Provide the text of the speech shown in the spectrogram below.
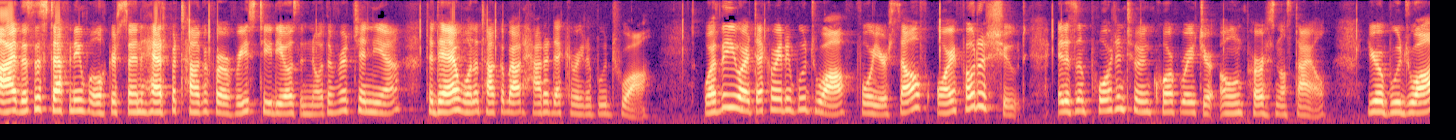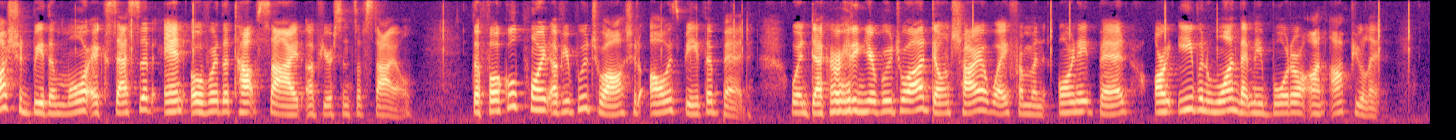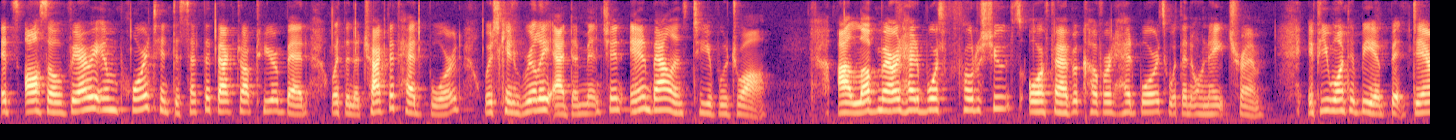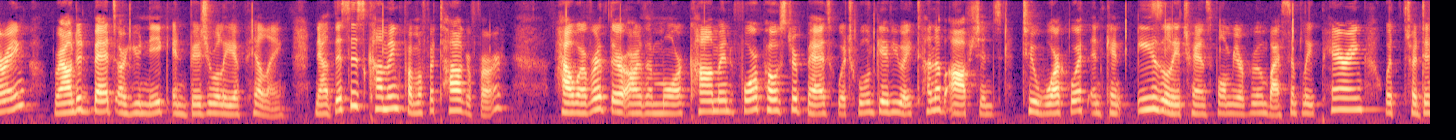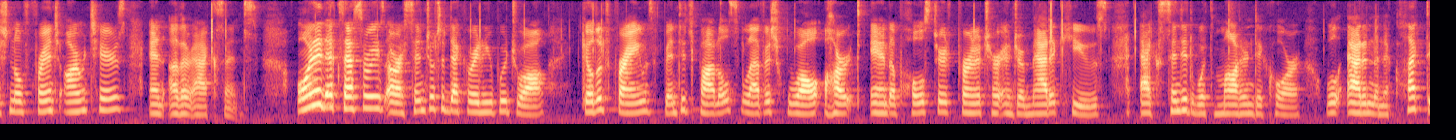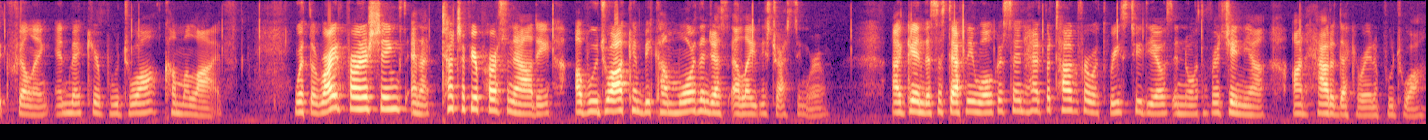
Hi, this is Stephanie Wilkerson, head photographer of Reese Studios in Northern Virginia. Today I want to talk about how to decorate a boudoir. Whether you are decorating boudoir for yourself or a photo shoot, it is important to incorporate your own personal style. Your boudoir should be the more excessive and over-the-top side of your sense of style. The focal point of your boudoir should always be the bed. When decorating your boudoir, don't shy away from an ornate bed or even one that may border on opulent. It's also very important to set the backdrop to your bed with an attractive headboard, which can really add dimension and balance to your boudoir. I love mirrored headboards for photo shoots or fabric covered headboards with an ornate trim. If you want to be a bit daring, rounded beds are unique and visually appealing. Now this is coming from a photographer. However, there are the more common four-poster beds which will give you a ton of options to work with and can easily transform your room by simply pairing with traditional French armchairs and other accents. Ornate accessories are essential to decorating your boudoir. Gilded frames, vintage bottles, lavish wall art, and upholstered furniture in dramatic hues, accented with modern decor, will add an eclectic feeling and make your boudoir come alive. With the right furnishings and a touch of your personality, a boudoir can become more than just a lady's dressing room. Again, this is Stephanie Wilkerson, head photographer with Reese Studios in Northern Virginia on how to decorate a boudoir.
